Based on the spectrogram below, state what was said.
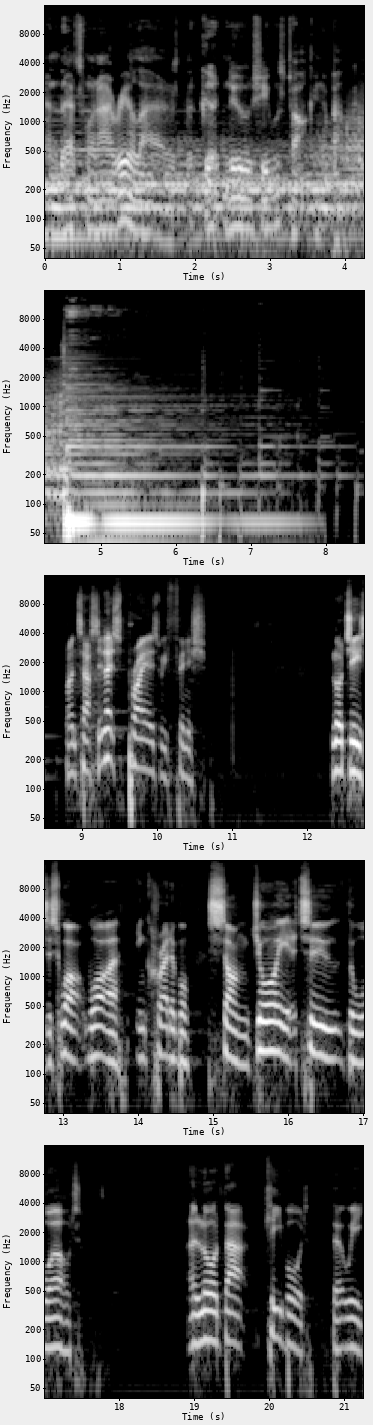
And that's when I realized the good news she was talking about. Fantastic. Let's pray as we finish. Lord Jesus, what, what an incredible song. Joy to the world. And Lord, that keyboard that we,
